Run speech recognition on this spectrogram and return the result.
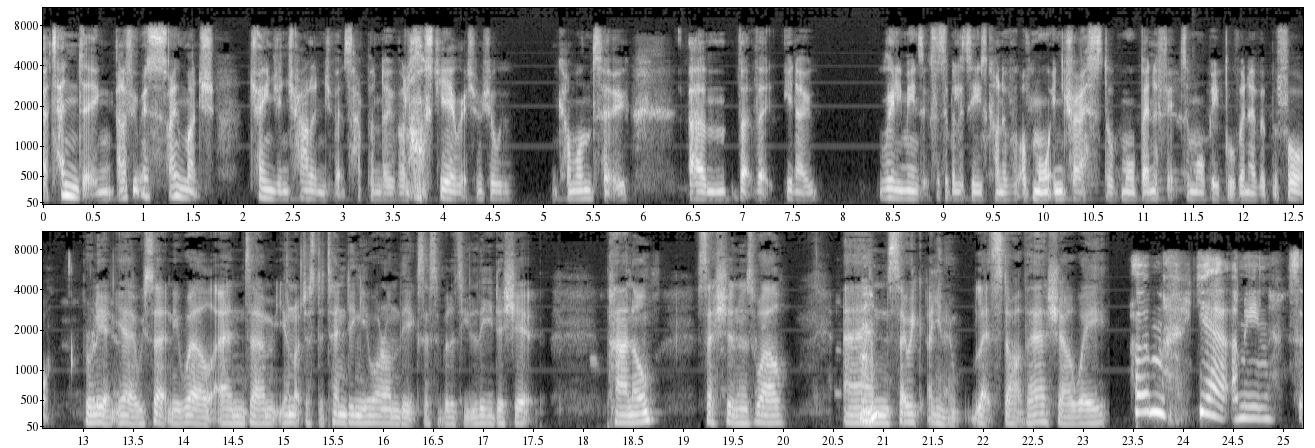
attending. And I think there's so much change and challenge that's happened over last year, which I'm sure we can come on to, um, that, that, you know, really means accessibility is kind of of more interest, of more benefit to more people than ever before. Brilliant. Yeah, we certainly will. And um, you're not just attending, you are on the accessibility leadership panel session as well. And mm-hmm. so we, you know, let's start there, shall we? Um, yeah, I mean, so,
